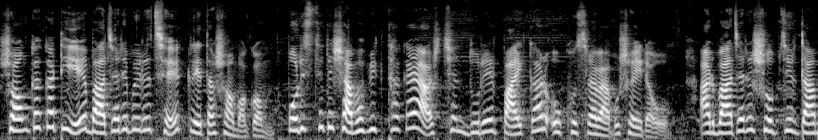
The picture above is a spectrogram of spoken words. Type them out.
শঙ্কা কাটিয়ে বাজারে বেড়েছে ক্রেতা সমাগম। পরিস্থিতি স্বাভাবিক থাকায় আসছেন দূরের পাইকার ও খুচরা ব্যবসায়ীরাও। আর বাজারে সবজির দাম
